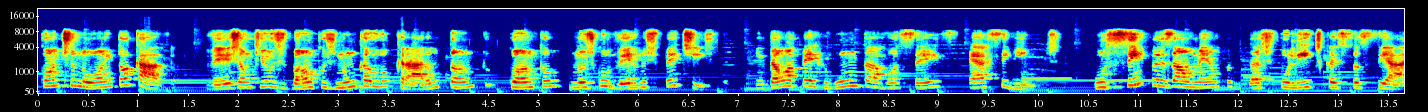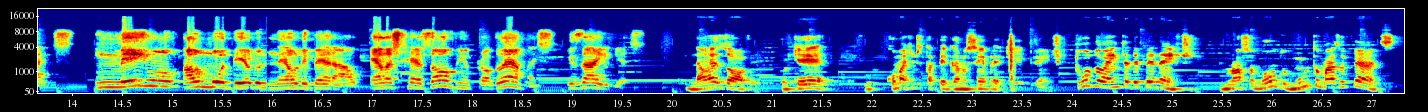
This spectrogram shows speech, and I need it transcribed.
continuou intocável. Vejam que os bancos nunca lucraram tanto quanto nos governos petistas. Então a pergunta a vocês é a seguinte: o simples aumento das políticas sociais em meio ao modelo neoliberal, elas resolvem os problemas, Isaías? Não resolve, porque como a gente está pegando sempre aqui, gente, tudo é interdependente. No nosso mundo, muito mais do que antes.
